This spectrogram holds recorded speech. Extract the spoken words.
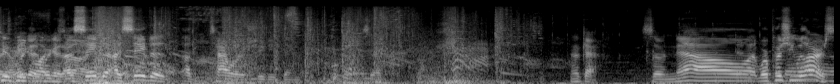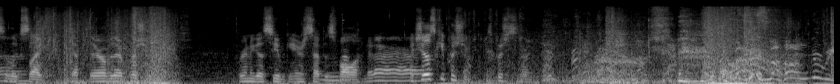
two Alright, we're people good, on we're good. I saved a, I saved a, a tower shooty thing. So. Okay. So now we're pushing with ours. It looks like. Yep, they're over there pushing. We're gonna go see if we can intercept this follow. Actually, let's keep pushing. Let's push this way. I'm hungry,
